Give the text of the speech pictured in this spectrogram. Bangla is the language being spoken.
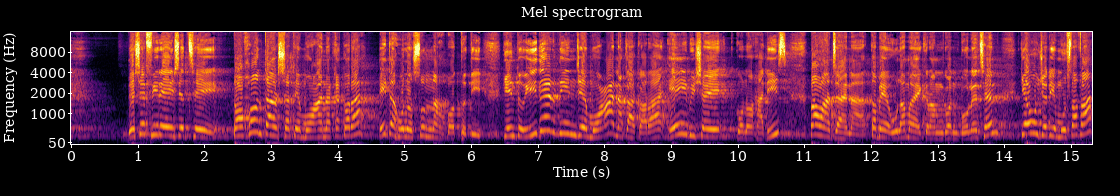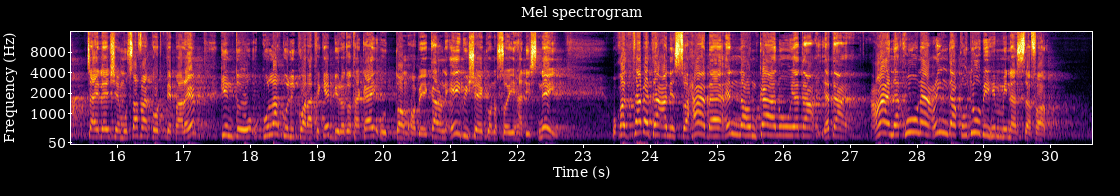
দেশে ফিরে এসেছে তখন তার সাথে মোয়ানাকা করা এটা হলো সুন্নাহ পদ্ধতি কিন্তু ঈদের দিন যে মোয়ানাকা করা এই বিষয়ে কোনো হাদিস পাওয়া যায় না তবে উলামা একরামগণ বলেছেন কেউ যদি মুসাফা চাইলে সে মুসাফা করতে পারে কিন্তু কুলাকুলি করা থেকে বিরত থাকাই উত্তম হবে কারণ এই বিষয়ে কোনো সহি হাদিস নেই وقد ثبت عن الصحابة أنهم كانوا يتع- يتعانقون عند قدوبهم من السفر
